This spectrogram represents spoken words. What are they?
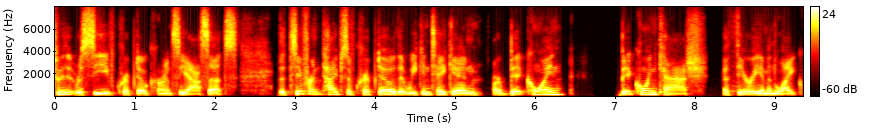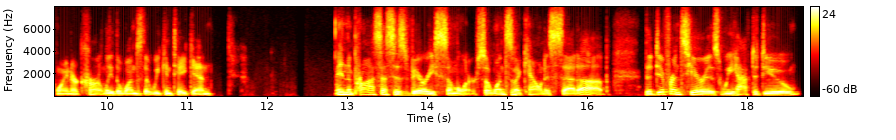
to receive cryptocurrency assets. The different types of crypto that we can take in are Bitcoin, Bitcoin Cash, Ethereum, and Litecoin are currently the ones that we can take in. And the process is very similar. So once an account is set up, the difference here is we have to do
